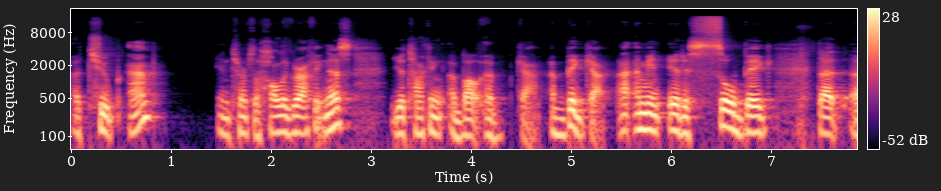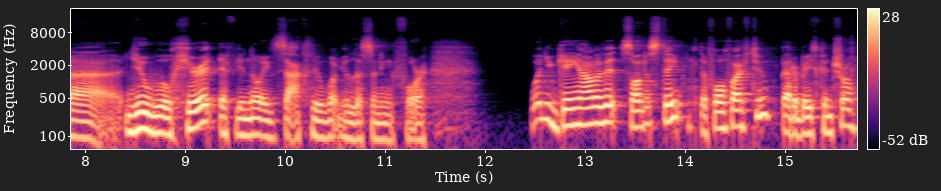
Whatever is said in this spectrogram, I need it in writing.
a tube amp, in terms of holographicness, you're talking about a gap, a big gap. I, mean, it is so big that uh, you will hear it if you know exactly what you're listening for. What you gain out of it, solid state, the 452, better bass control.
